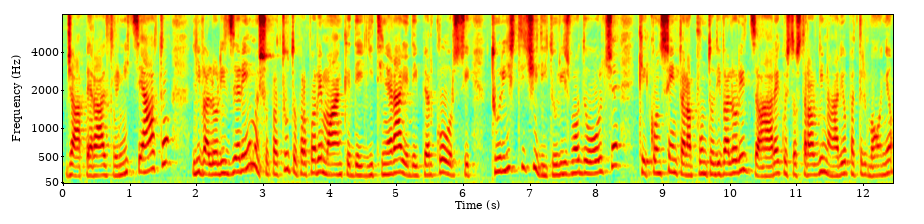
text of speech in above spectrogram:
già peraltro iniziato, li valorizzeremo e soprattutto proporremo anche degli itinerari e dei percorsi turistici di turismo dolce che consentono appunto di valorizzare questo straordinario patrimonio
